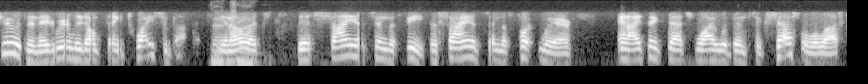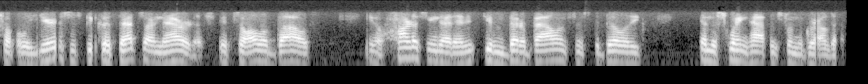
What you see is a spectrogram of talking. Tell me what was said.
shoes, and they really don't think twice about it. That's you know, right. it's there's science in the feet, the science in the footwear, and I think that's why we've been successful the last couple of years. Is because that's our narrative. It's all about you know harnessing that and giving better balance and stability, and the swing happens from the ground up.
